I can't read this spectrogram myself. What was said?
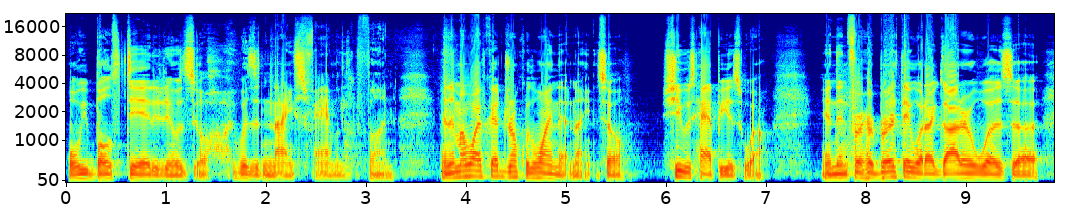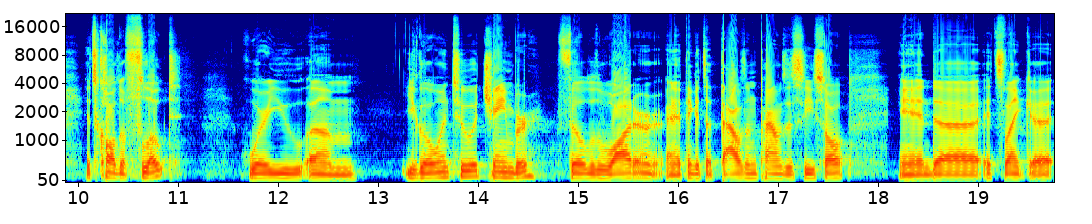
Well, we both did, and it was oh, it was a nice family fun. And then my wife got drunk with wine that night, so she was happy as well. And then for her birthday, what I got her was uh, it's called a float, where you um, you go into a chamber filled with water, and I think it's a thousand pounds of sea salt, and uh, it's like a,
